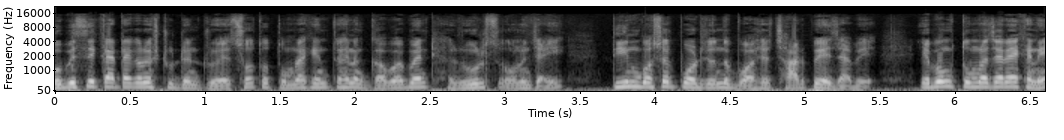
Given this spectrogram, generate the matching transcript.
ওবিসি ক্যাটাগরি স্টুডেন্ট রয়েছো, তো তোমরা কিন্তু এখানে গভর্নমেন্ট রুলস অনুযায়ী তিন বছর পর্যন্ত বয়সের ছাড় পেয়ে যাবে। এবং তোমরা যারা এখানে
